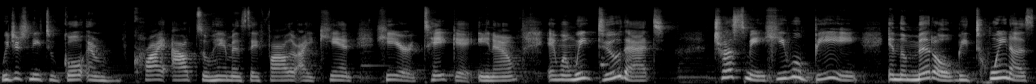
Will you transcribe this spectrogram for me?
We just need to go and cry out to him and say father i can't hear take it you know? And when we do that trust me he will be in the middle between us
